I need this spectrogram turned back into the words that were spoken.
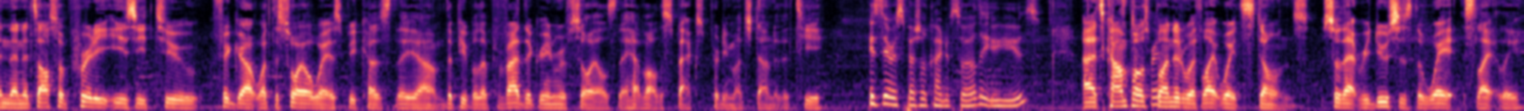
and then it's also pretty easy to figure out what the soil weighs because the um, the people that provide the green roof soils they have all the specs pretty much down to the T. Is there a special kind of soil that you use? Uh, it's compost different? blended with lightweight stones, so that reduces the weight slightly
